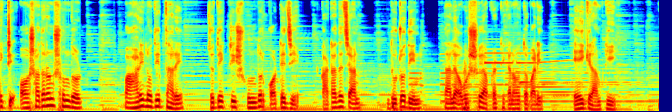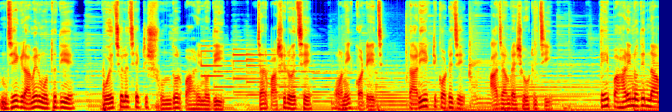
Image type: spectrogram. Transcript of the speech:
একটি অসাধারণ সুন্দর পাহাড়ি নদীর ধারে যদি একটি সুন্দর কটেজে কাটাতে চান দুটো দিন, তাহলে অবশ্যই আপনার ঠিকানা হতে পারে এই গ্রামটি। যে গ্রামের মধ্য দিয়ে বয়ে চলেছে একটি সুন্দর পাহাড়ি নদী, যার পাশে রয়েছে অনেক কটেজ। তারই একটি কটেজে আজ আমরা এসে উঠেছি। এই পাহাড়ি নদীর নাম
